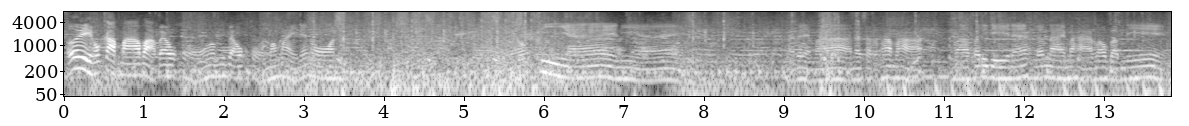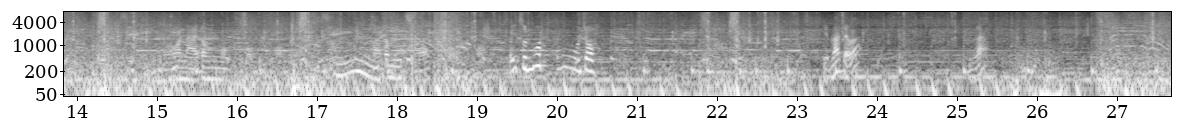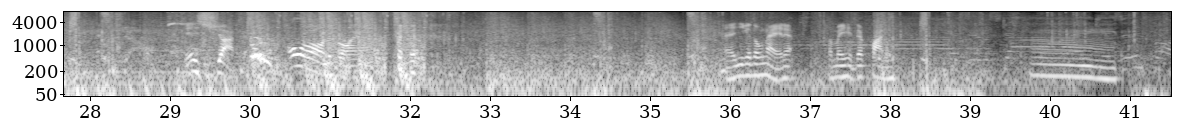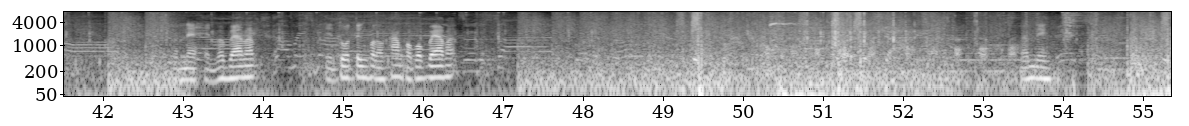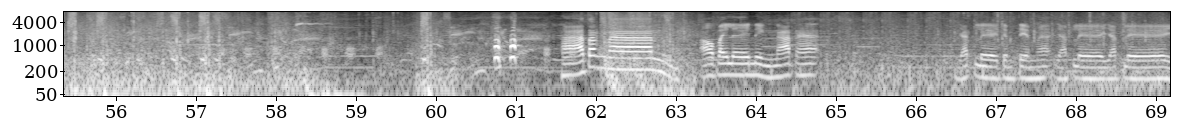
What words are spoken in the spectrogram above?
เฮ้ยเขากลับมาว่ะไปเอาของรอบนี้ไปเอาของมาใหม่แน่นอนแล้วนี่ไงนี่ไงนายไปไหนมานายสารภาพมาหามาซะดีๆนะ แล้วนายมาหาเราแบบนี้ว่านายต้องมนายต้องมีเฮ้ยสุนหมดโอ้จบเก็บแล้วเจ็บแล้วเก็บแล้ว เอชัดโอ้เรียบร้อยนะไหนยิงกันตรงไหนเนี่ยทำไมเห็นแต่ควันอืมมันเนี่ยเห็นแวบๆครับเห็นตัวตึงฝั่งตรงข้ามเขาแวบๆฮะแป๊บนึง หาตั้งนาน เอาไปเลยหนึ่งนัดฮะ ยัดเลยเต็มๆฮะ ยัดเลย ยัดเลย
